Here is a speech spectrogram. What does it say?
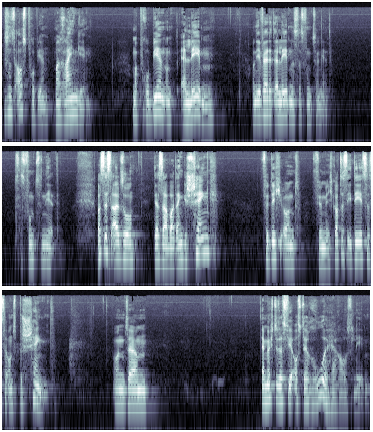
Wir müssen es ausprobieren, mal reingehen, mal probieren und erleben. Und ihr werdet erleben, dass das funktioniert. Das funktioniert. Was ist also der Sabbat? Ein Geschenk für dich und für mich. Gottes Idee ist, dass er uns beschenkt. Und ähm, er möchte, dass wir aus der Ruhe heraus leben.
